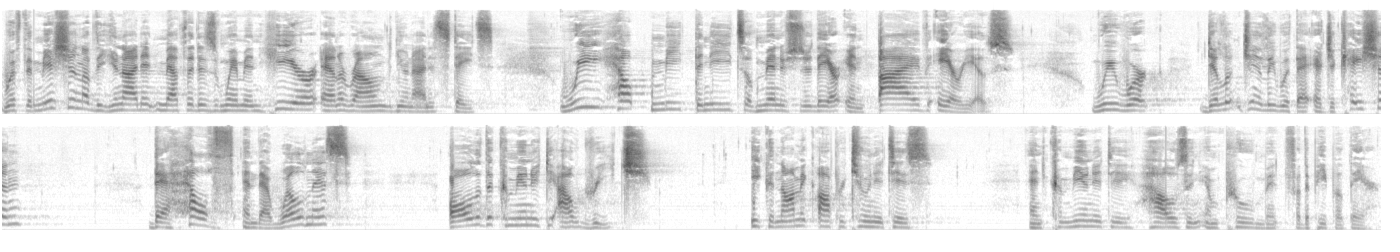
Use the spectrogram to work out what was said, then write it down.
With the mission of the United Methodist Women here and around the United States, we help meet the needs of ministers there in five areas. We work diligently with their education, their health and their wellness, all of the community outreach, economic opportunities, and community housing improvement for the people there.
